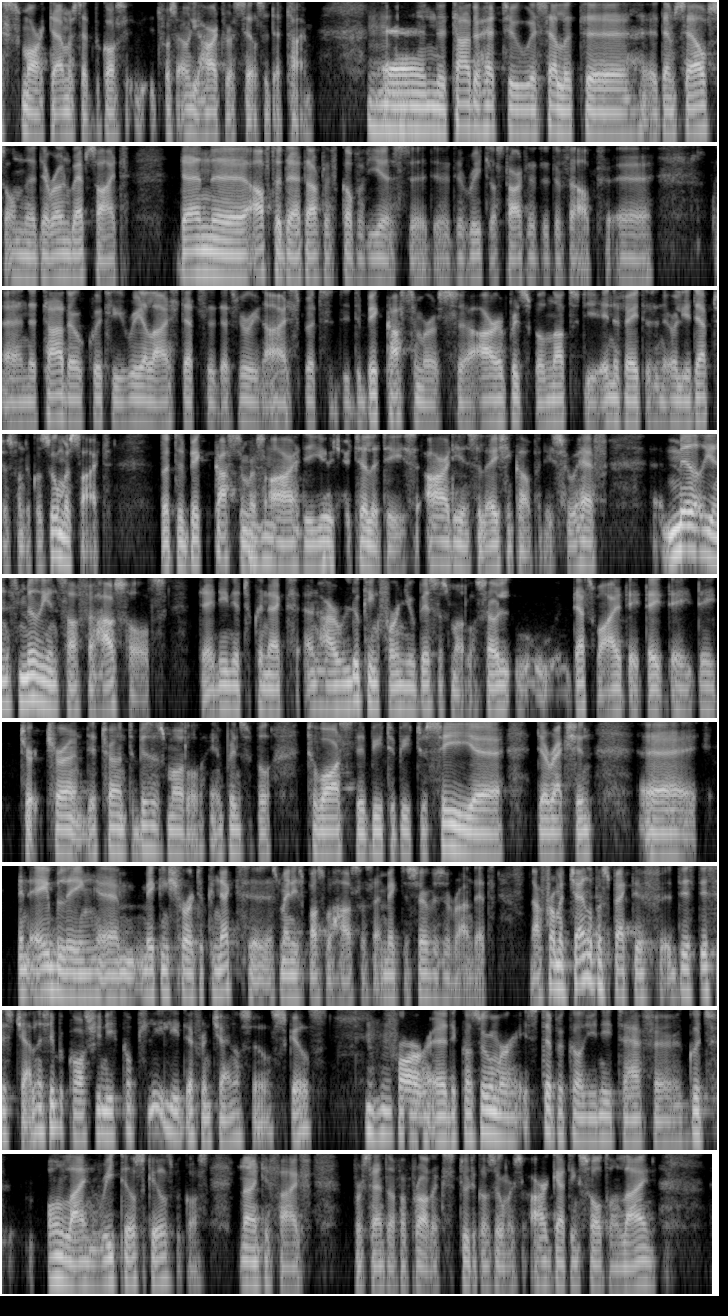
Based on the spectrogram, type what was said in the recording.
smart thermostat because it was only hardware sales at that time. Mm-hmm. And Tado had to uh, sell it uh, themselves on the, their own website. Then uh, after that, after a couple of years, uh, the, the retail started to develop. Uh, and the Tado quickly realized that's uh, that's very nice, but the, the big customers are in principle not the innovators and early adapters from the consumer side but the big customers mm-hmm. are the huge utilities, are the installation companies who have millions, millions of households they needed to connect and are looking for a new business model. So that's why they they they they turn they turn the business model in principle towards the B two B two C uh, direction. Uh, enabling um, making sure to connect uh, as many as possible households and make the service around that. Now, from a channel perspective, this this is challenging because you need completely different channel sales skills. Mm-hmm. For uh, the consumer, it's typical you need to have uh, good online retail skills because 95% of our products to the consumers are getting sold online.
